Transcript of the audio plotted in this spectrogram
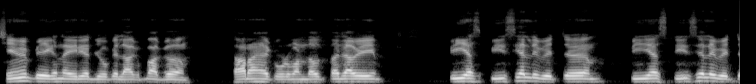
ਛੇਵੇਂ ਪੇਗ ਏਰੀਆ ਜੋ ਕਿ ਲਗਭਗ 18000 ਕਰੋੜ ਬਣਦਾ ਦਿੱਤਾ ਜਾਵੇ। ਪੀਐਸਪੀਸੀਐਲ ਦੇ ਵਿੱਚ ਪੀਐਸਟੀਸੀਐਲ ਦੇ ਵਿੱਚ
